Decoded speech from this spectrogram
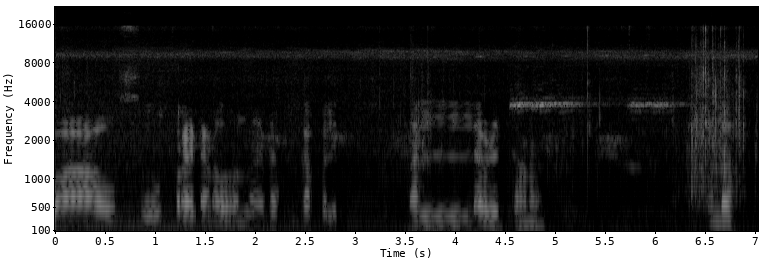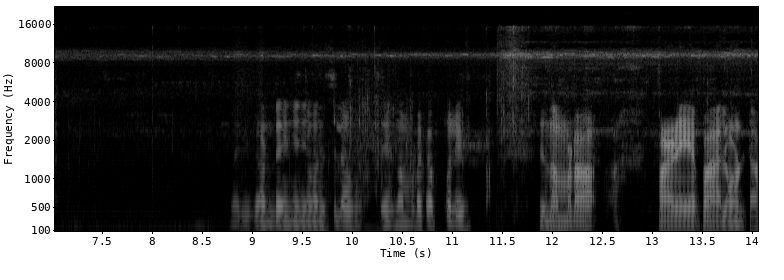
വാവ് സൂപ്പറായിട്ടാണ് പോകുന്നത് കേട്ടോ കപ്പൽ. നല്ല ഒഴുക്കാണ്. കണ്ടോ? ഇതൊക്കെ കണ്ടു കഴിഞ്ഞ് മനസ്സിലാവും. ഇത് നമ്മുടെ കപ്പൽ ഇത് നമ്മുടെ പഴയ പാലമാണ് കേട്ടോ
